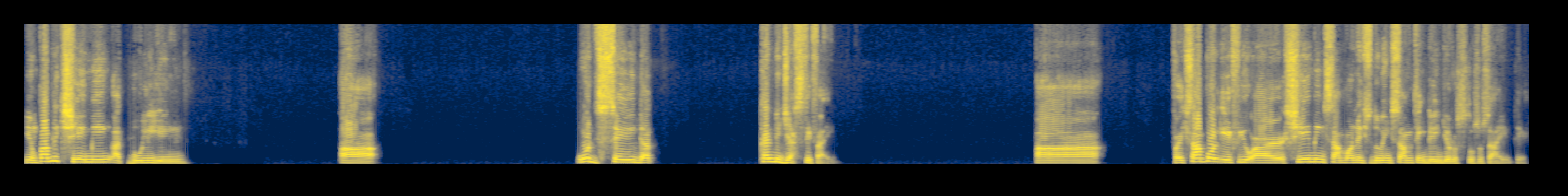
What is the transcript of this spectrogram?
Yung public shaming at bullying uh, would say that can be justified. Uh, for example, if you are shaming someone who's doing something dangerous to society,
